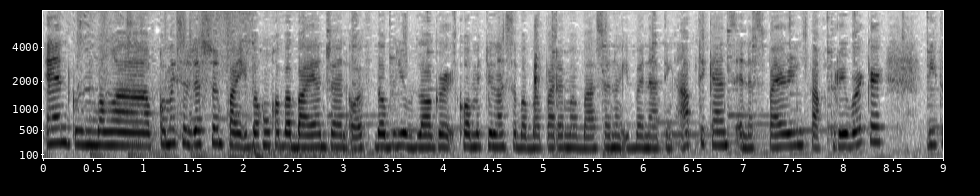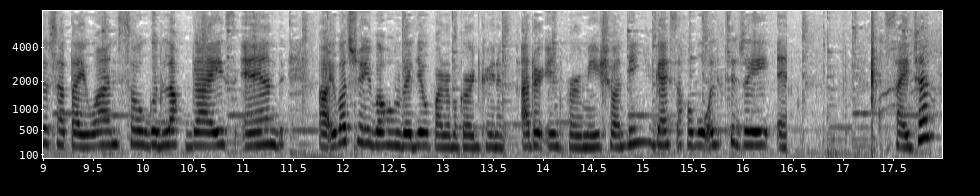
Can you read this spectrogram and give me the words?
And kung mga, kung suggestion pa yung iba kong kababayan dyan, OFW vlogger, comment nyo lang sa baba para mabasa ng iba nating applicants and aspiring factory worker dito sa Taiwan. So, good luck guys and uh, i-watch nyo iba kong video para magkaroon kayo ng other information. Thank you guys. Ako po ulit si Jay and Sai dyan!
